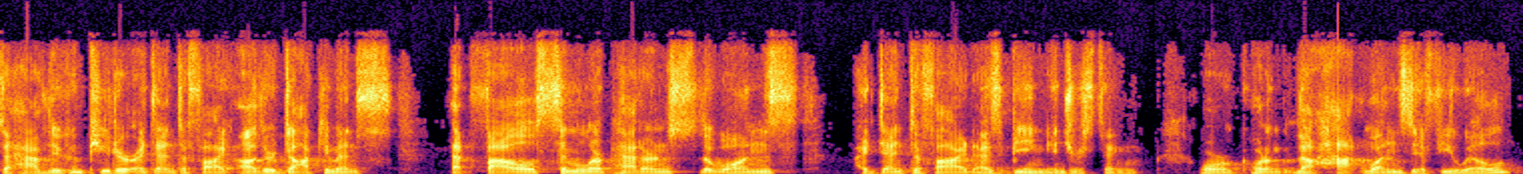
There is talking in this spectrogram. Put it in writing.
to have the computer identify other documents that follow similar patterns to the ones identified as being interesting or the hot ones, if you will.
